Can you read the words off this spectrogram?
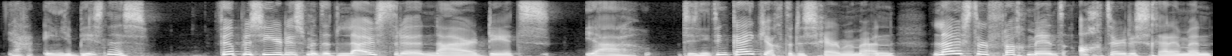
ja, in je business. Veel plezier dus met het luisteren naar dit, ja, het is niet een kijkje achter de schermen, maar een luisterfragment achter de schermen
